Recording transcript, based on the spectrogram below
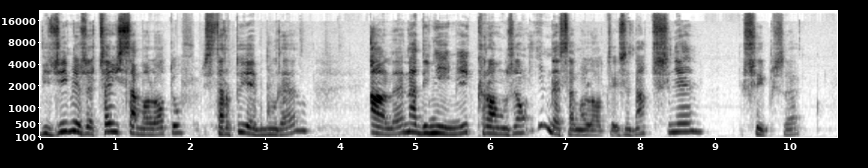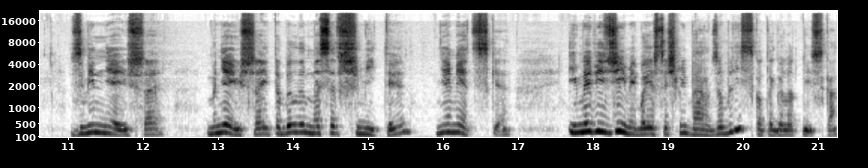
Widzimy, że część samolotów startuje w górę, ale nad nimi krążą inne samoloty, znacznie szybsze, zwinniejsze, mniejsze i to były Messerschmitty niemieckie. I my widzimy, bo jesteśmy bardzo blisko tego lotniska,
